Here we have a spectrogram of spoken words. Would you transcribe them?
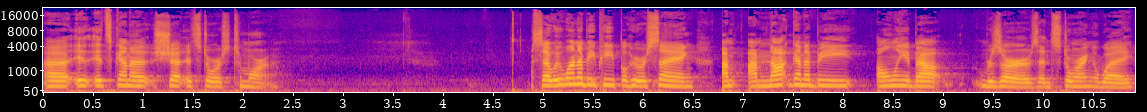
uh, it, it's going to shut its doors tomorrow. So we want to be people who are saying, I'm, I'm not going to be only about reserves and storing away.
